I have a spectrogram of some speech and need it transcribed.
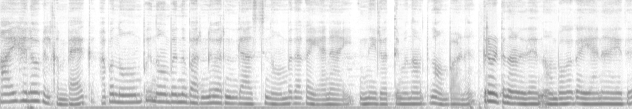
ഹായ് ഹലോ വെൽക്കം ബാക്ക് അപ്പോൾ നോമ്പ് നോമ്പ് എന്ന് പറഞ്ഞു പറഞ്ഞ് ലാസ്റ്റ് നോമ്പ് ഇതാ കഴിയാനായി. ഇന്ന് ഇരുപത്തിമൂന്നാമത്തെ നോമ്പാണ്. ഇത്ര പെട്ടെന്നാണല്ലേ നോമ്പൊക്കെ കഴിയാനായത്?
